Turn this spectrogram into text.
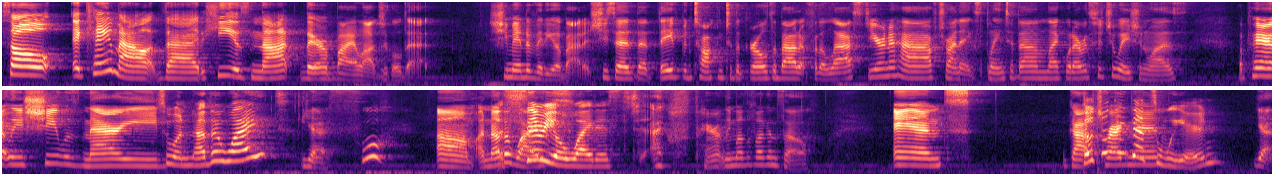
So it came out that he is not their biological dad. She made a video about it. She said that they've been talking to the girls about it for the last year and a half, trying to explain to them like whatever the situation was. Apparently, she was married. to another white. Yes. Whew. Um, another A white. serial whitest. Apparently, motherfucking so. And got Don't you think that's weird? Yes.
